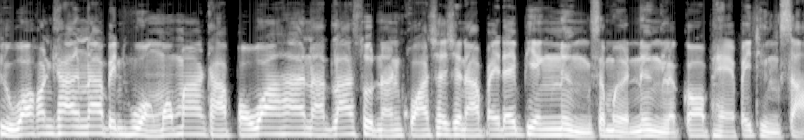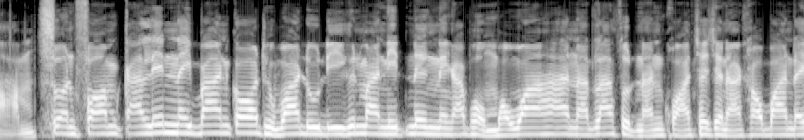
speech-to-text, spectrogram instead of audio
ถือว่าค่อนข้างน่าเป็นห่วงมากๆครับเพราะว่า 5 นัดล่าสุดนั้นคว้าชัยชนะไปได้เพียง 1 เสมอ 1 แล้วก็แพ้ไปถึง 3 ส่วนฟอร์มการเล่นในบ้านก็ถือว่าดูดีขึ้นมานิดนึงนะครับผมเพราะว่า 5 นัดล่าสุดนั้นคว้าชัยชนะเข้าบ้านได้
